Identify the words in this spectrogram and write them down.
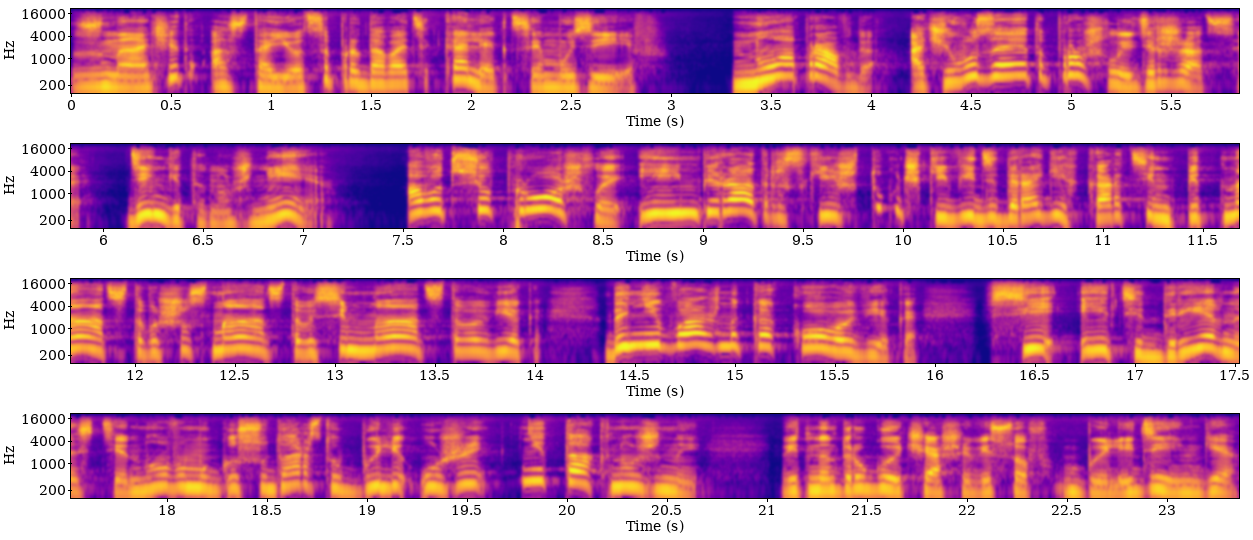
Значит, остается продавать коллекции музеев. Ну а правда, а чего за это прошлое держаться? Деньги-то нужнее. А вот все прошлое и императорские штучки в виде дорогих картин 15, 16, 17 века, да неважно какого века, все эти древности новому государству были уже не так нужны, ведь на другой чаше весов были деньги.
